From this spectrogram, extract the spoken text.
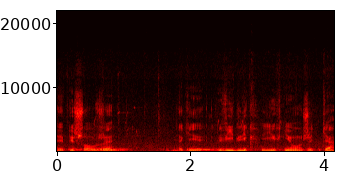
е, пішов, вже такий відлік їхнього життя.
